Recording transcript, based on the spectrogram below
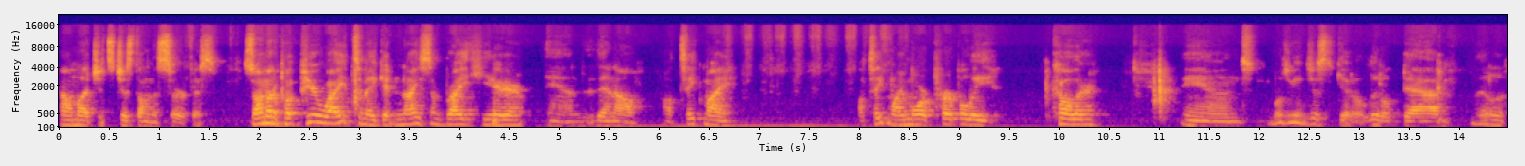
how much it's just on the surface. So I'm going to put pure white to make it nice and bright here, and then I'll I'll take my I'll take my more purpley color and we'll just get a little dab, little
